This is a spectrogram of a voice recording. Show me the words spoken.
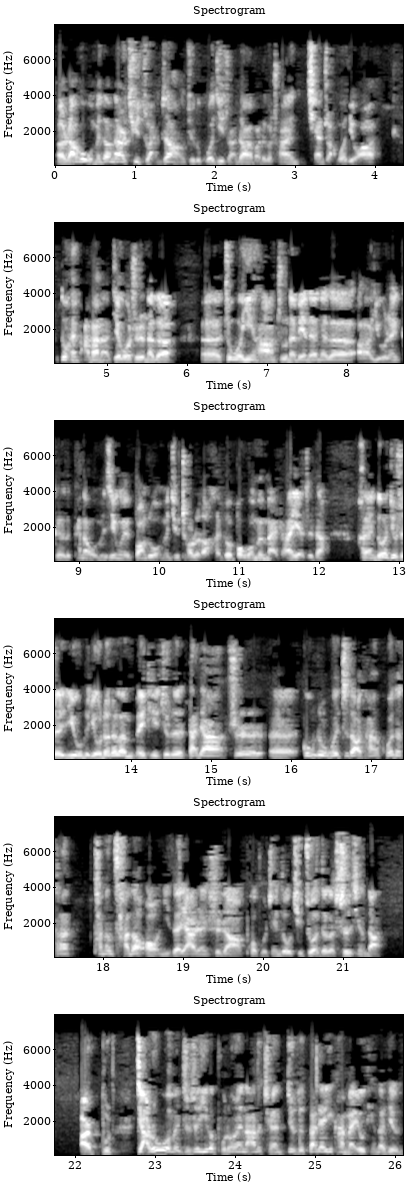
呃，然后我们到那儿去转账，就是国际转账，把这个船钱转过去啊，都很麻烦的。结果是那个呃，中国银行驻那边的那个啊，有人可看到我们，因为帮助我们去操作到很多，包括我们买船也是这样，很多就是有有的这个媒体，就是大家是呃，公众会知道他或者他他能查到哦，你这家人是这样破釜沉舟去做这个事情的，而不，假如我们只是一个普通人拿着钱，就是大家一看买游艇的，就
